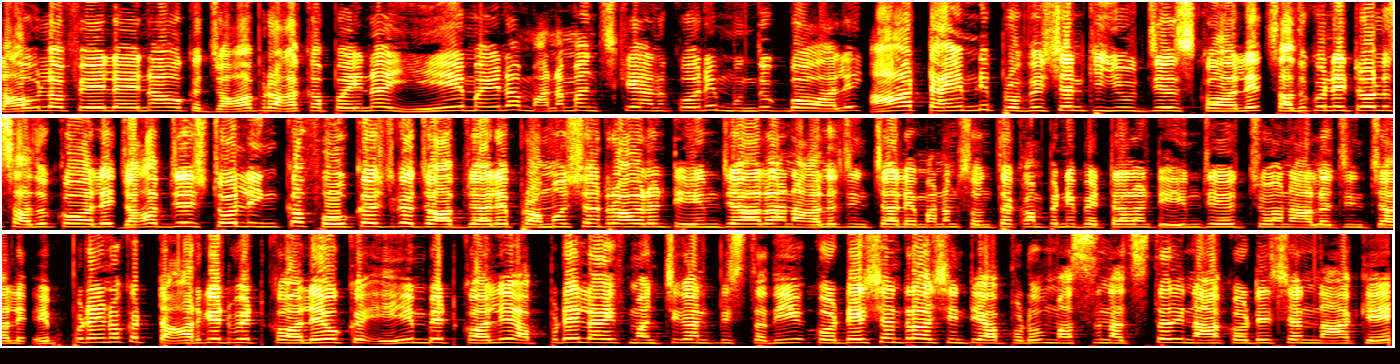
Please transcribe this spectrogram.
లవ్లో ఫెయిల్ అయినా ఒక జాబ్ రాకపోయినా ఏమైనా మన మంచికే అనుకొని ముందుకు పోవాలి. ఆ టైం ని ప్రొఫెషన్కి యూజ్ చేసుకోవాలి. చదువుకునేటోళ్ళు చదువుకోవాలి. జాబ్ చేసేటోళ్ళు ఇంకా ఫోకస్గా జాబ్ చేయాలి. ప్రమోషన్ రావాలంటే ఏం చేయాలని ఆలోచించాలి. మనం సొంత కంపెనీ పెట్టాలంటే ఏం చేయొచ్చు అని ఆలోచించాలి. ఎప్పుడైనా ఒక టార్గెట్ పెట్టుకోవాలి ఒక ఏం పెట్టుకోవాలి. అప్పుడే లైఫ్ మంచిగా అనిపిస్తుంది. కొటేషన్ రాసింటి అప్పుడు మస్తు నచ్చుతుంది. వస్తుంది నా కొటేషన్ నాకే.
